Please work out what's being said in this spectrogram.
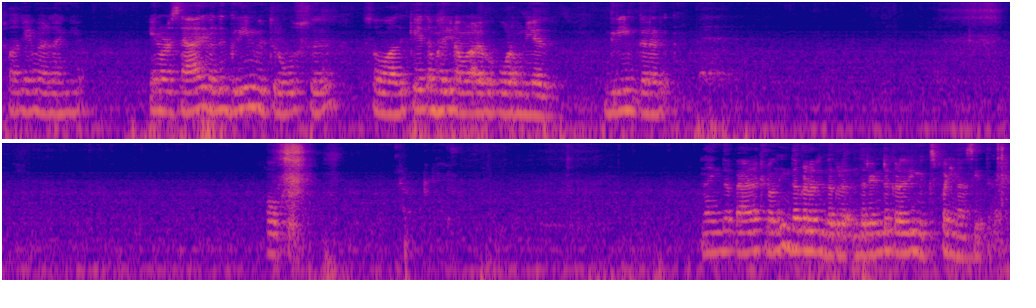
ஸோ அதே மாதிரி தான் இங்கேயும். என்னோடய saree வந்து க்ரீன் வித் ரோஸு ஸோ அதுக்கேற்ற மாதிரி நம்மளால் இப்போ போட முடியாது. க்ரீன் கலரு ஓகே நான் இந்த பேலட்டில் வந்து இந்த கலர் இந்த கலர் இந்த ரெண்டு கலரையும் மிக்ஸ் பண்ணி நான் சேர்த்துக்கிறேன்.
